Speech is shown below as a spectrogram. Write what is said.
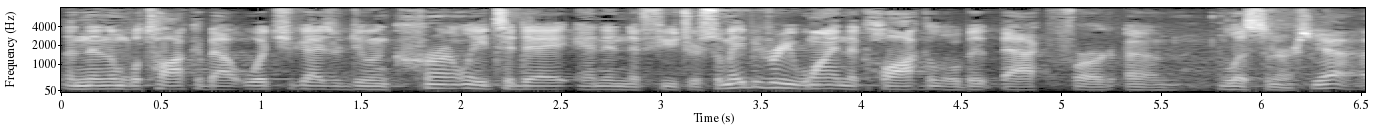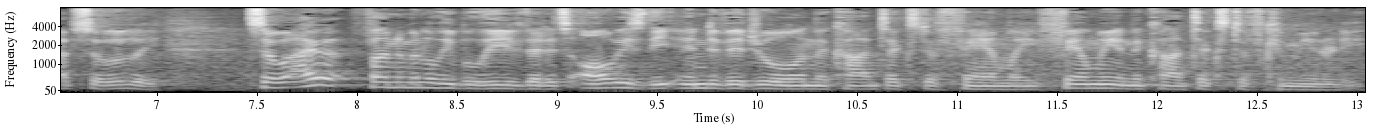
And then we'll talk about what you guys are doing currently today and in the future. So maybe rewind the clock a little bit back for our um, listeners. Yeah, absolutely. So I fundamentally believe that it's always the individual in the context of family, family in the context of community.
